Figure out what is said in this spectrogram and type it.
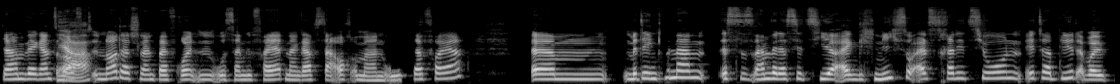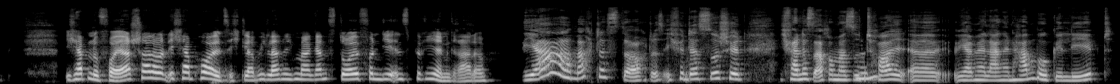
Da haben wir ganz Ja. oft in Norddeutschland bei Freunden Ostern gefeiert und dann gab es da auch immer ein Osterfeuer. Ähm, mit den Kindern ist es, haben wir das jetzt hier eigentlich nicht so als Tradition etabliert, aber ich habe eine Feuerschale und ich habe Holz. Ich glaube, ich lasse mich mal ganz doll von dir inspirieren gerade. Ja, mach das doch. Das, ich finde das so schön. Ich fand das auch immer so Mhm. toll. Äh, wir haben ja lange in Hamburg gelebt.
